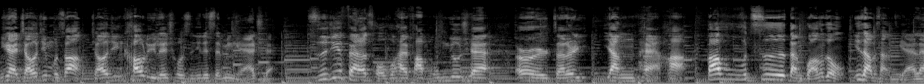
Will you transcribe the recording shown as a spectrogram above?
你看交警不爽，交警考虑的确是你的生命安全。自己犯了错误还发朋友圈，而在那儿扬盘哈，把无耻当光荣，你咋不上天呢？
